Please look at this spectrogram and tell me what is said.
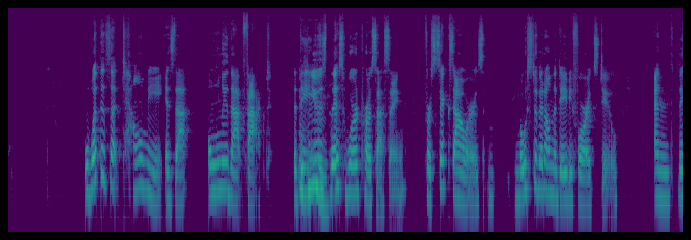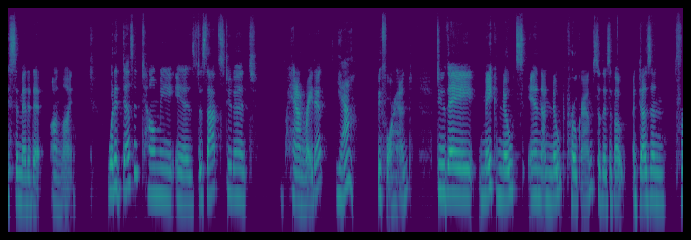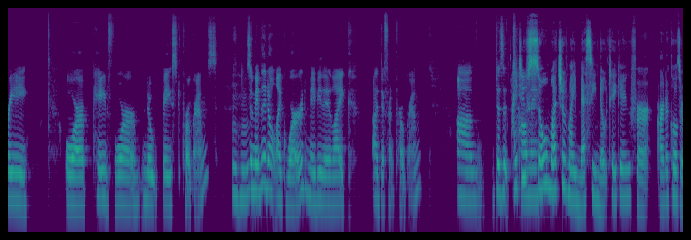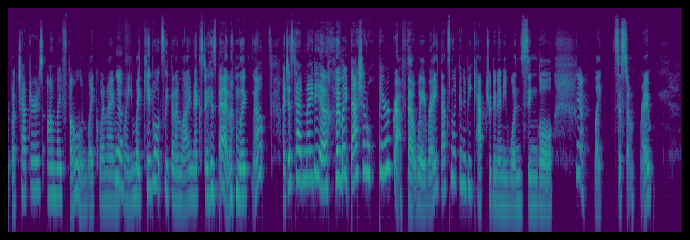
Well, what does that tell me is that only that fact that they Mhm. use this word processing for six hours, most of it on the day before it's due, and they submitted it online. What it doesn't tell me is does that student handwrite it Yeah. beforehand? Do they make notes in a note program? So there's about a dozen free or paid for note based programs. Mhm. So maybe they don't like Word, maybe they like a different program. Um, does it I do me? so much of my messy note taking for articles or book chapters on my phone. Like when I'm Yeah. my my kid won't sleep and I'm lying next to his bed. I'm like, well, I just had an idea. I might bash out a whole paragraph that way, right? That's not going to be captured in any one single Yeah. like system, right?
